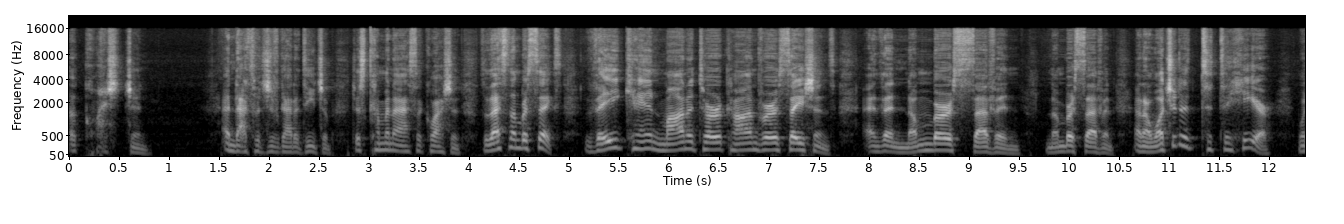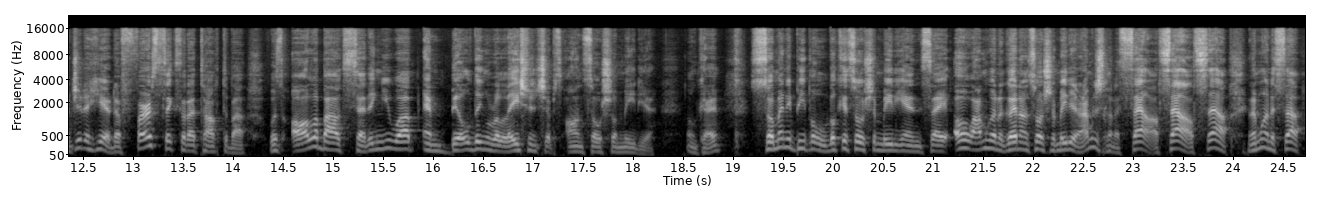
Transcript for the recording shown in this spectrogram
a question. And that's what you've got to teach them. Just come and ask a question. So that's number six. They can monitor conversations. And then number seven, number seven. And I want you to, to, to hear, I want you to hear the first six that I talked about was all about setting you up and building relationships on social media. Okay. So many people look at social media and say, oh, I'm going to go on social media and I'm just going to sell, sell, sell, and I'm going to sell.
